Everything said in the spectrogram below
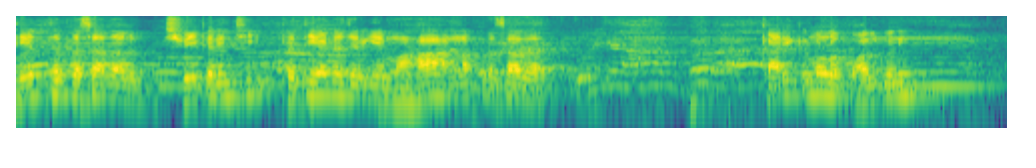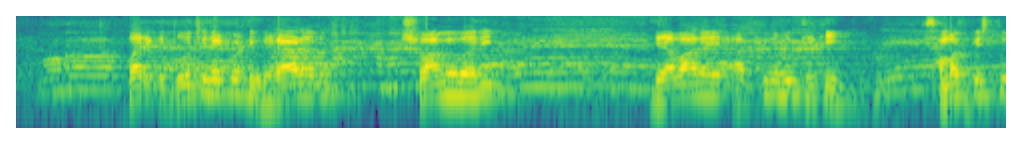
తీర్థ ప్రసాదాలు స్వీకరించి ప్రతి ఏటా జరిగే మహా అన్నప్రసాద కార్యక్రమంలో పాల్గొని వారికి తోచినటువంటి విరాళాలు స్వామివారి దేవాలయ అభివృద్ధికి సమర్పిస్తూ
